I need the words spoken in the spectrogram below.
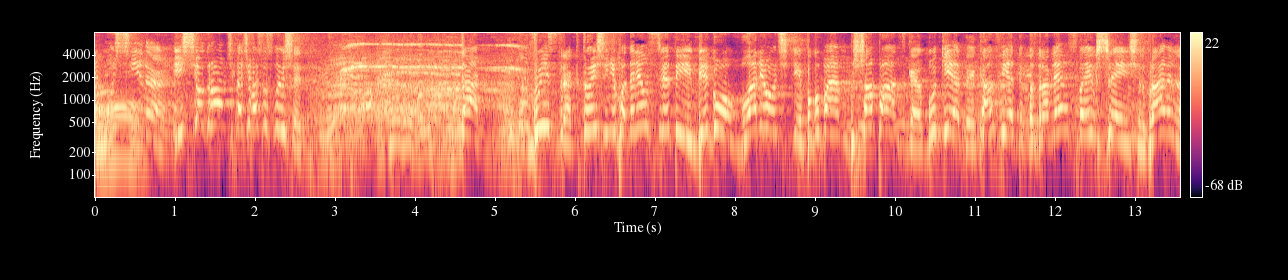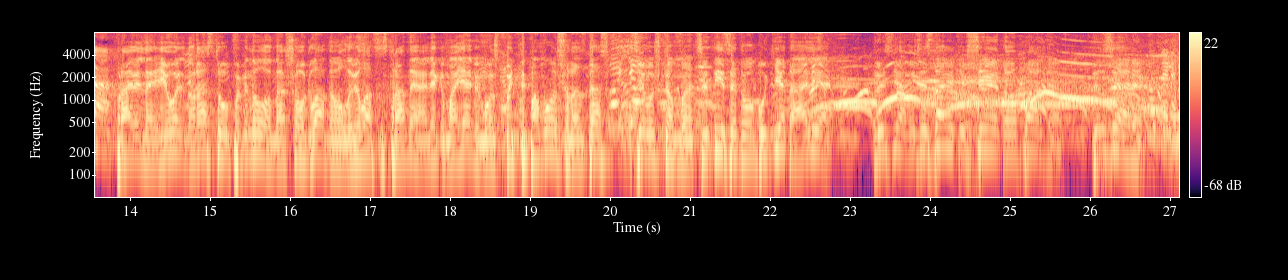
Мужчины, еще громче, хочу вас услышать. Так, быстро, кто еще не подарил цветы, бегом в ларечки, покупаем шампанское, букеты, конфеты, поздравляем своих женщин, правильно? Правильно. И, Оль, ну раз ты упомянула нашего главного ловеласа страны, Олега Майами, может быть, ты поможешь, раздашь девушкам э, цветы из этого букета. Олег, друзья, вы же знаете все этого парня. Держи, Олег.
